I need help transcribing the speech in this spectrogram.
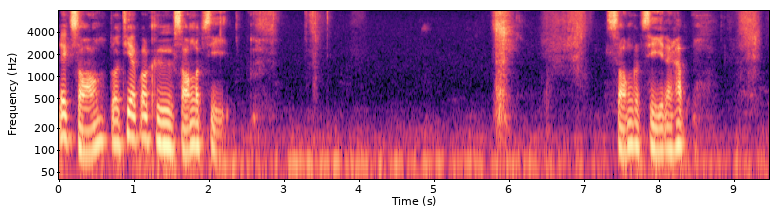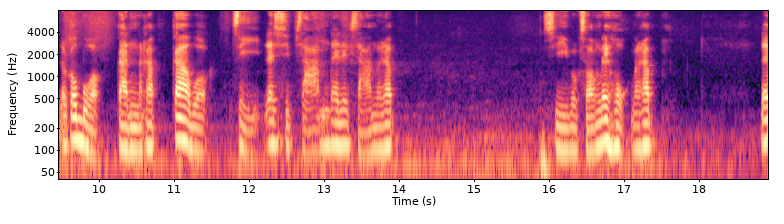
เลขสองตัวเทียบก็คือสองกับสี่สองกับสี่นะครับ แล้วก็บวกกันนะครับเก้าบวกสี่ได้สิบสามได้เลขสามนะครับสี่บวกสองได้หกนะครับ ได้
